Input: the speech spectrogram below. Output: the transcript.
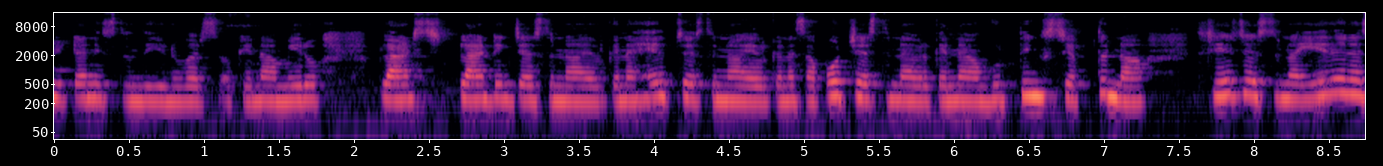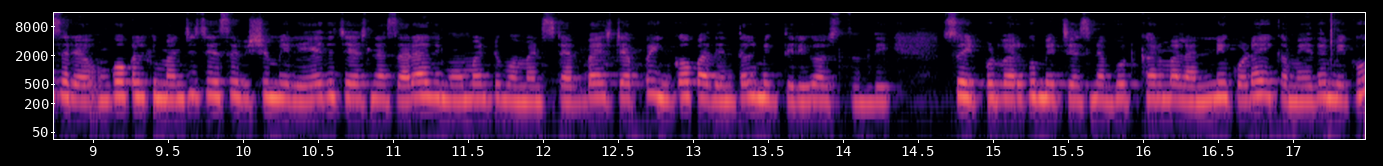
రిటర్న్ ఇస్తుంది యూనివర్స్. ఓకేనా? మీరు ప్లాంట్స్ ప్లాంటింగ్ చేస్తున్నా ఎవరికైనా హెల్ప్ చేస్తున్నా ఎవరికైనా సపోర్ట్ చేస్తున్నా ఎవరికైనా గుడ్ థింగ్స్ చెప్తున్నా షేర్ చేస్తున్నా ఏదైనా సరే ఇంకొకరికి మంచి చేసే విషయం మీరు ఏది చేసినా సరే అది moment to moment step by step ఇంకో పదింతలు మీకు తిరిగి వస్తుంది. సో ఇప్పటి వరకు మీరు చేసిన గుడ్ కర్మలన్నీ కూడా ఇక మీద మీకు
